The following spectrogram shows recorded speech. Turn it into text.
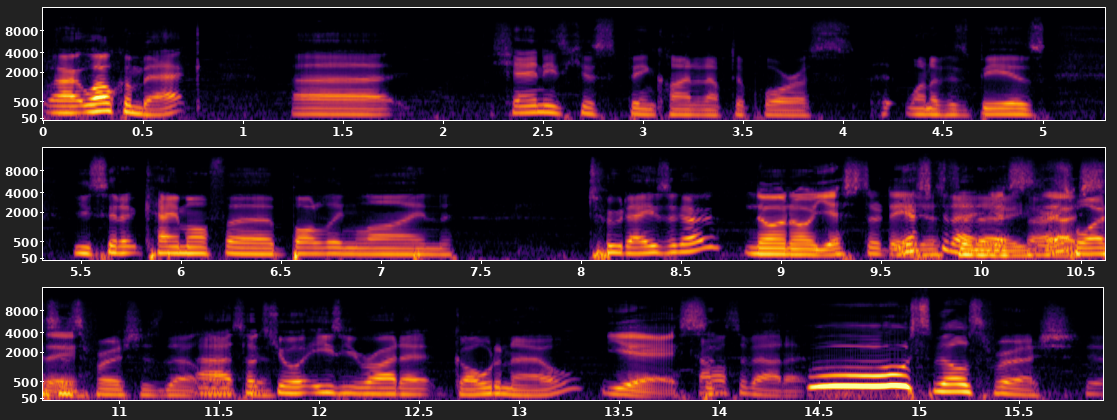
All right, welcome back. Uh, Shandy's just been kind enough to pour us one of his beers. You said it came off a bottling line two days ago. No, no, yesterday. Yesterday, Yesterday. sorry. Twice Yesterday. as fresh as that. Uh, like, so it's your Easy Rider Golden Ale. Yeah, Tell so, us about it. Ooh, smells fresh. Yeah.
